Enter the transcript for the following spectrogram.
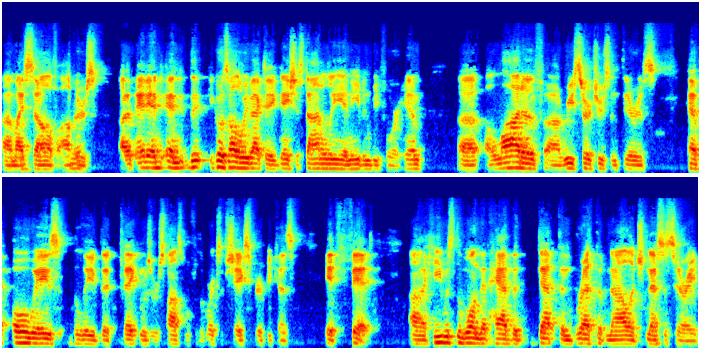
uh, myself, others, uh, and and, and th- it goes all the way back to Ignatius Donnelly and even before him uh, a lot of uh, researchers and theorists have always believed that Bacon was responsible for the works of Shakespeare because it fit. Uh, he was the one that had the depth and breadth of knowledge necessary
